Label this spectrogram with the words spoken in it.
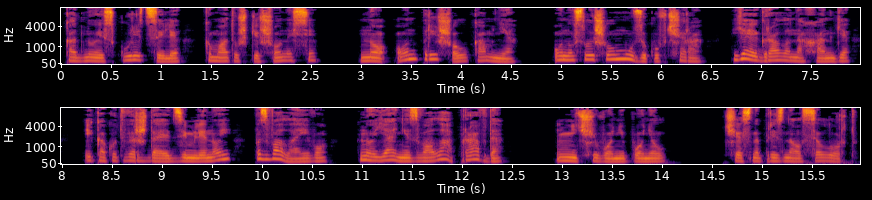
к одной из куриц или к матушке Шонесси. Но он пришел ко мне. Он услышал музыку вчера. Я играла на ханге, и, как утверждает земляной, позвала его. Но я не звала, правда? Ничего не понял, честно признался лорд.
